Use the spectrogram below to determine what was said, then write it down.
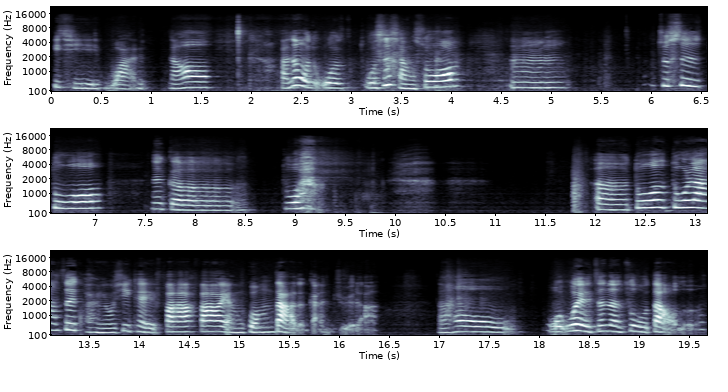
一起玩，然后反正我我我是想说，嗯，就是多那个。多，呃，多多让这款游戏可以发发扬光大的感觉啦。然后我我也真的做到了。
